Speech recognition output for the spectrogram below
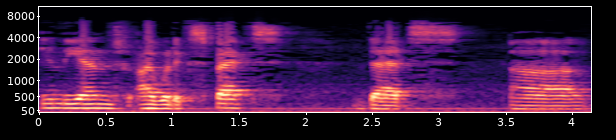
in the end, I would expect that uh,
